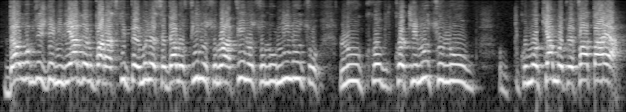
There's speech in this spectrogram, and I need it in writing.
Dau 80 de miliarde lui Paraschip pe mână să dea lui Finusul, lui Afinusul, lui Minuțul, lui Co- Cotinuțul, lui... cum o cheamă pe fata aia.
